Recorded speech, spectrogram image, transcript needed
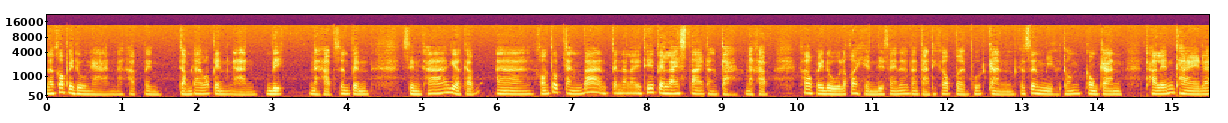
แล้วก็ไปดูงานนะครับเป็นจำได้ว่าเป็นงาน BIG นะครับ ซึ่งเป็นสินค้าเกี่ยวกับอของตกแต่งบ้านเป็นอะไรที่เป็นไลฟ์สไตล์ต่างๆนะครับ เข้าไปดูแล้วก็เห็นดีไซเนอร์ต่างๆ ที่เขาเปิดพูดกัน ก็ซึ่งมีทั้งโครงการ Talent ไทยและ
